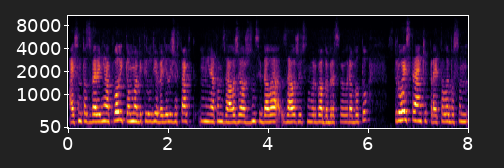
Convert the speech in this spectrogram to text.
aj som to zverejnila kvôli tomu, aby tí ľudia vedeli, že fakt mi na tom záležalo, že som si dala záležiť, že som robila dobre svoju robotu. Z druhej stránky preto, lebo som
